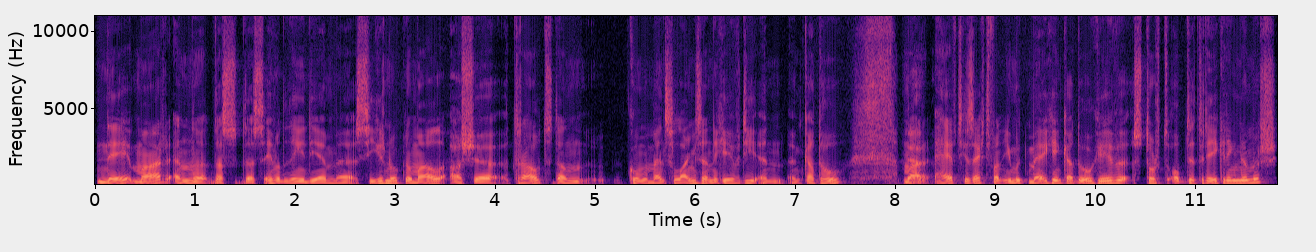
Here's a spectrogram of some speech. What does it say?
Nee, maar, en uh, dat, is, dat is een van de dingen die hem uh, sieren ook. Normaal, als je trouwt, dan komen mensen langs en geven die een, een cadeau. Maar hij heeft gezegd van, je moet mij geen cadeau geven, stort op dit rekeningnummer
